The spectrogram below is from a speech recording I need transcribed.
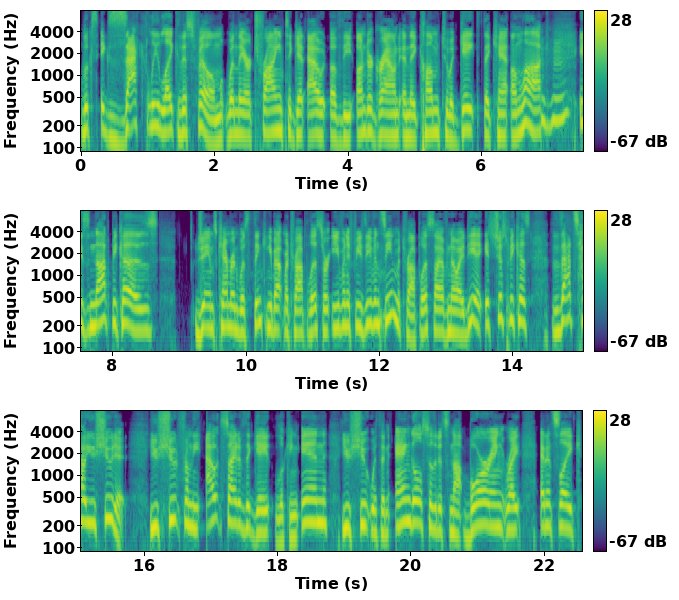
looks exactly like this film when they are trying to get out of the underground and they come to a gate they can't unlock mm-hmm. is not because James Cameron was thinking about Metropolis, or even if he's even seen Metropolis, I have no idea. It's just because that's how you shoot it. You shoot from the outside of the gate looking in, you shoot with an angle so that it's not boring, right? And it's like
